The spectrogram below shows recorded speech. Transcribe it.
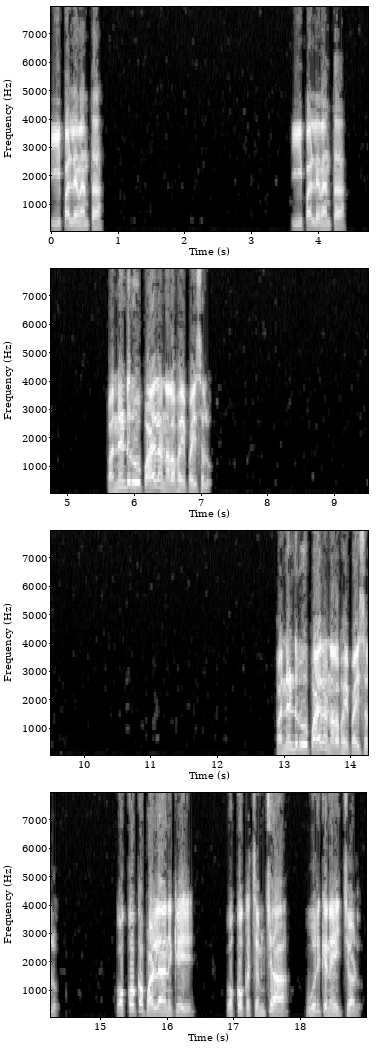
ఈ పళ్ళెం ఎంత? ఈ పళ్ళెం ఎంత? పన్నెండు రూపాయల నలభై పైసలు. పన్నెండు రూపాయల నలభై పైసలు. ఒక్కొక్క పళ్ళానికి ఒక్కొక్క చెంచా ఊరికనే ఇచ్చాడు.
